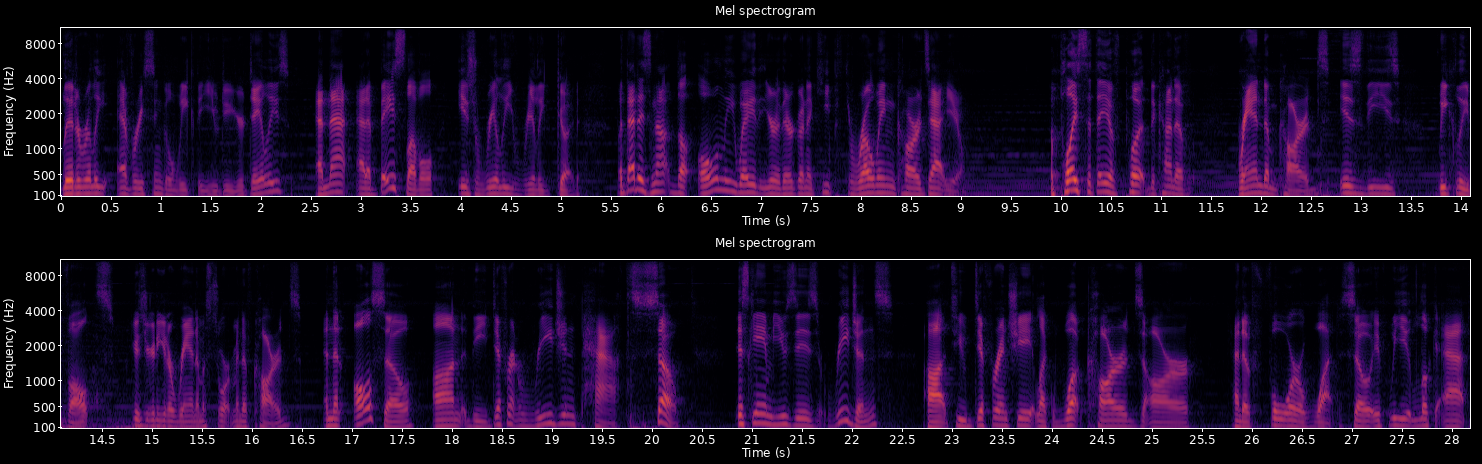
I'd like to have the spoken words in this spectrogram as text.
literally every single week that you do your dailies. And that at a base level is really, really good. But that is not the only way that you're they're going to keep throwing cards at you. The place that they have put the kind of random cards is these weekly vaults because you're going to get a random assortment of cards. And then also on the different region paths. So this game uses regions uh, to differentiate like what cards are kind of for what. So if we look at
